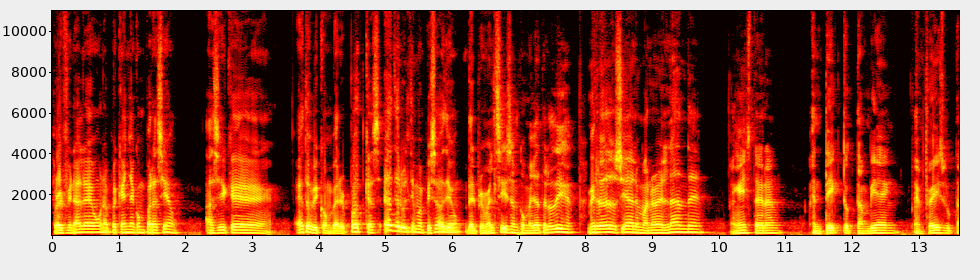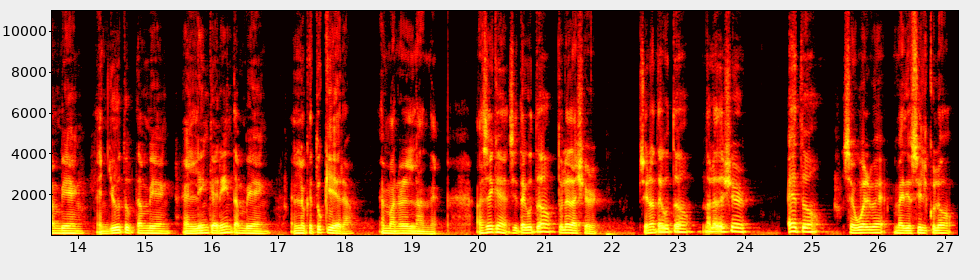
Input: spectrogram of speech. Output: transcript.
Pero al final es una pequeña comparación. Así que esto es Become Better Podcast. Este es el último episodio del primer season, como ya te lo dije. Mis redes sociales, Manuel Hernández, en Instagram, en TikTok también, en Facebook también, en YouTube también, en LinkedIn también, en lo que tú quieras, en Manuel Hernández. Así que si te gustó, tú le das share. Si no te gustó, no le des share. Esto se vuelve medio círculo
